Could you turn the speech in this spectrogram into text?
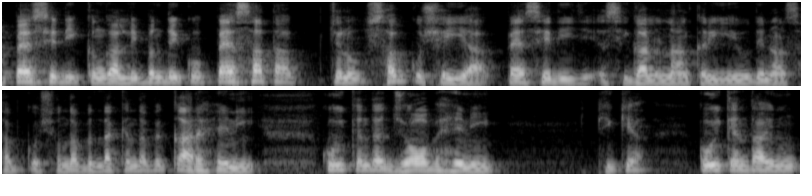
ਪੈਸੇ ਦੀ ਕੰਗਾਲੀ, ਬੰਦੇ ਕੋ ਪੈਸਾ ਤਾਂ ਚਲੋ ਸਭ ਕੁਝ ਹੀ ਆ। ਪੈਸੇ ਦੀ ਜੇ ਅਸੀਂ ਗੱਲ ਨਾ ਕਰੀਏ, ਉਹਦੇ ਨਾਲ ਸਭ ਕੁਝ ਹੁੰਦਾ। ਬੰਦਾ ਕਹਿੰਦਾ ਵੀ ਘਰ ਹੈ ਨਹੀਂ, ਕੋਈ ਕਹਿੰਦਾ ਜੌਬ ਹੈ ਨਹੀਂ, ਠੀਕ ਆ। ਕੋਈ ਕਹਿੰਦਾ ਇਹਨੂੰ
